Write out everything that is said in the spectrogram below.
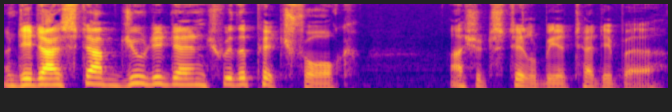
And did I stab Judi Dench with a pitchfork, I should still be a teddy bear.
